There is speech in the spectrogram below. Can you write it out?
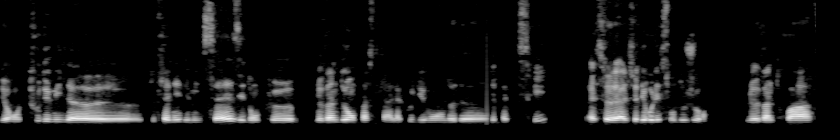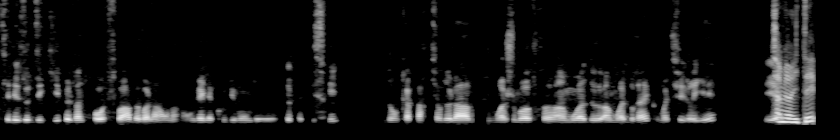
durant tout 2000, euh, toute l'année 2016. Et donc, euh, le 22, on passe à la Coupe du Monde de, de, pâtisserie. Elle se, elle se déroulait sur 12 jours. Le 23, c'est les autres équipes. le 23 au soir, ben voilà, on, a, on gagne la Coupe du Monde de, de, pâtisserie. Donc, à partir de là, moi, je m'offre un mois de, un mois de break au mois de février. Bien mérité.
